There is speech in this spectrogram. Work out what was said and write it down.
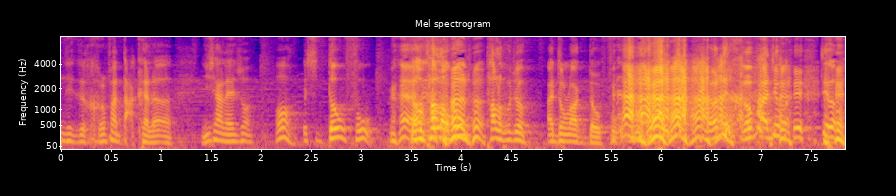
那个盒饭打开了，倪夏莲说哦，it's 豆腐，然后她老公她老公就 I don't like 豆腐，然后那盒饭就被这个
